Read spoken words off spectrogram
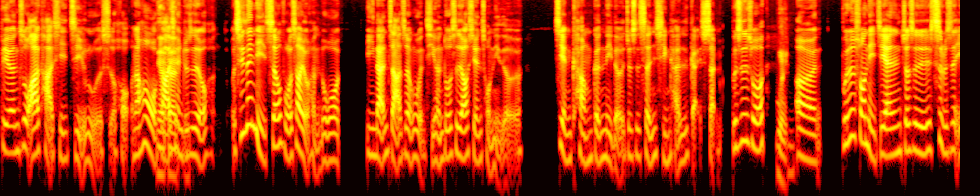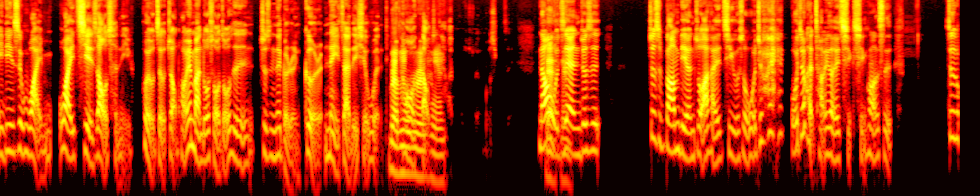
别人做阿卡西记录的时候，然后我发现就是有很多，其实你生活上有很多疑难杂症问题，很多是要先从你的。健康跟你的就是身心开始改善嘛，不是说呃，不是说你今天就是是不是一定是外外界造成你会有这个状况，因为蛮多时候都是就是那个人个人内在的一些问题，然后导致他然后我之前。就是就是帮别人做阿卡西记录的时候，我就会我就很常遇到一情情况是，就是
